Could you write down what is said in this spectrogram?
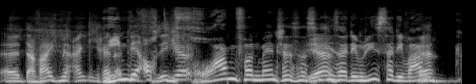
äh, da war ich mir eigentlich relativ Nehmen wir auch sicher. die Form von Manchester City Ja. seit dem Restart, die waren g-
